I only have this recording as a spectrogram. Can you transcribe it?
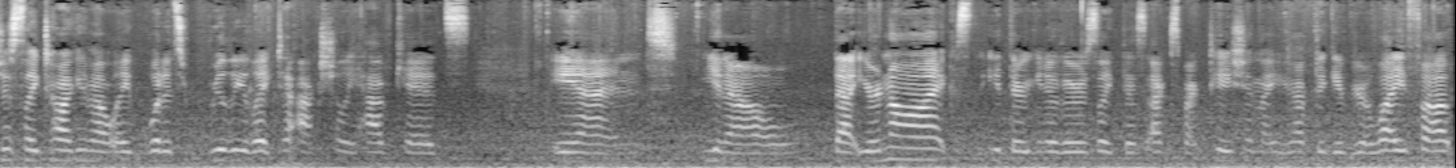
just like talking about like what it's really like to actually have kids and you know that you're not because either you know there's like this expectation that you have to give your life up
